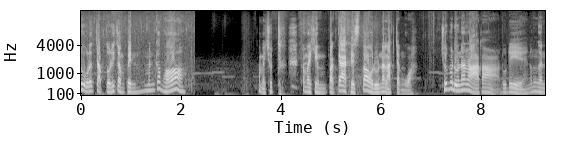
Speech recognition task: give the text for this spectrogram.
ลูกแล้วจับตัวที่จำเป็นมันก็พอทำไมชุดทำไมเข็มปากก้าคริสตัลดูน่ารักจังวะ ชุดมาดูน่ารักอะ ดูดิ น้ำเงิน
